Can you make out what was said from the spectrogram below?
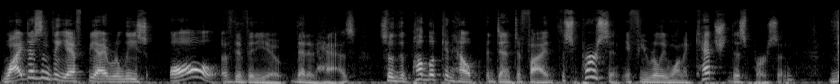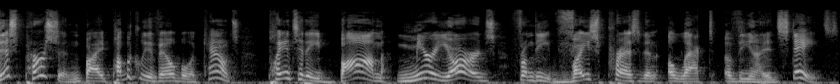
Why doesn't the FBI release all of the video that it has so the public can help identify this person if you really want to catch this person? This person, by publicly available accounts, planted a bomb mere yards from the vice president elect of the United States.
